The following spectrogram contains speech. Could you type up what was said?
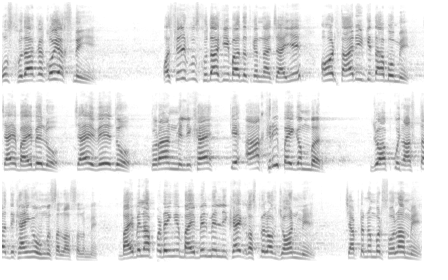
उस खुदा का कोई अक्स नहीं है। और सिर्फ़ उस खुदा की इबादत करना चाहिए। और सारी किताबों में, चाहे बाइबल हो, चाहे वेद हो, कुरान में लिखा है कि आखिरी पैगंबर जो आपको रास्ता दिखाएँगे, मोहम्मद सल्लल्लाहु अलैहि वसल्लम में। बाइबल आप पढ़ेंगे, बाइबल में लिखा है गॉस्पेल ऑफ़ जॉन में चैप्टर नंबर 16 में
